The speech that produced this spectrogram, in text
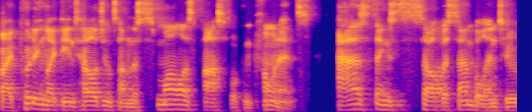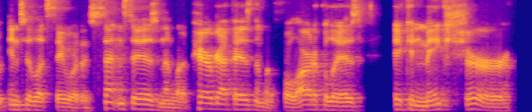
by putting like the intelligence on the smallest possible components, as things self-assemble into, into let's say what a sentence is, and then what a paragraph is, and then what a full article is, it can make sure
